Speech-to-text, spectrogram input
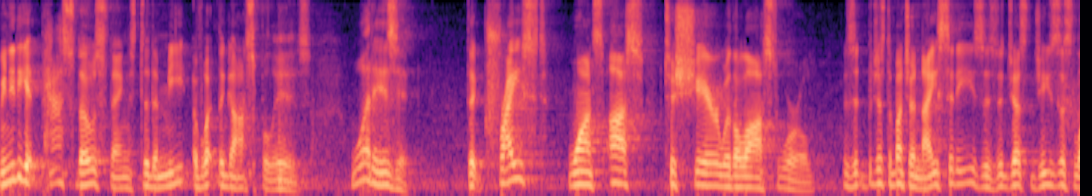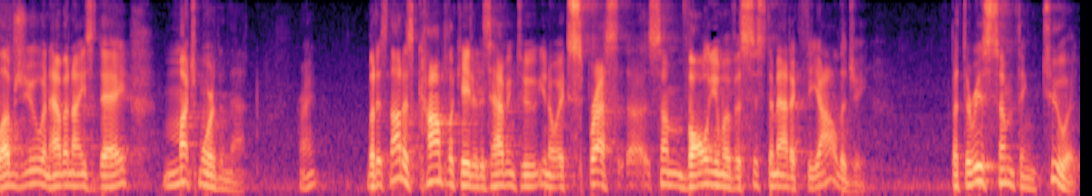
We need to get past those things to the meat of what the gospel is. What is it that Christ wants us to share with a lost world? Is it just a bunch of niceties? Is it just Jesus loves you and have a nice day? Much more than that, right? But it's not as complicated as having to, you know, express uh, some volume of a systematic theology. But there is something to it.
